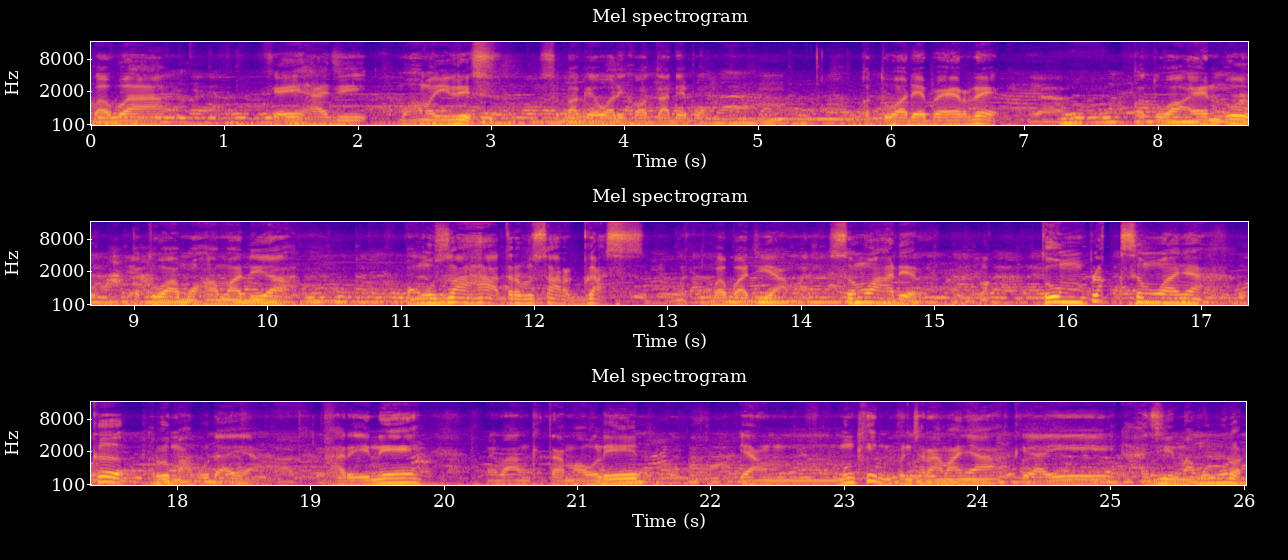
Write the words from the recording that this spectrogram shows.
Bapak Kiai Haji Muhammad Idris sebagai wali kota Depok Ketua DPRD Ya. Ketua NU Ketua Muhammadiyah. Pengusaha terbesar gas Bapak Haji Ahmad. Semua hadir. Tumplek. Semuanya ke rumah budaya. Hari ini memang kita maulid yang mungkin penceramanya Kiai Haji Mamun Murad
